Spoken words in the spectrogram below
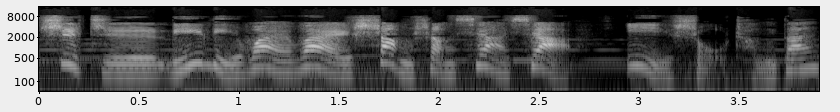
是指里里外外、上上下下。一手承担。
